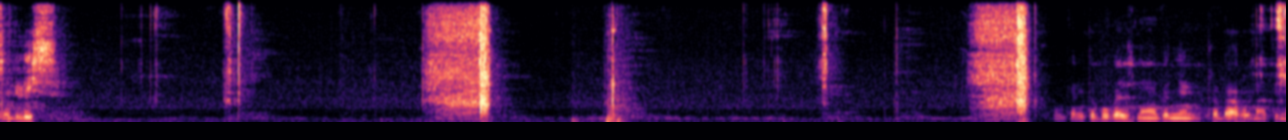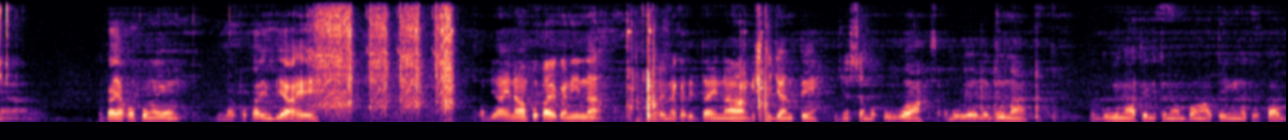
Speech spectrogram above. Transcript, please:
mabilis. Pag ganito po guys mga ganyang trabaho natin na kaya ko po ngayon. Wala po tayong biyahe. Nakabiyahe naman po tayo kanina. Ay nagkatid tayo ng estudyante dyan sa Mapua, sa Kabuyaw, Laguna pag uwi natin, ito naman po ang ating natupag.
